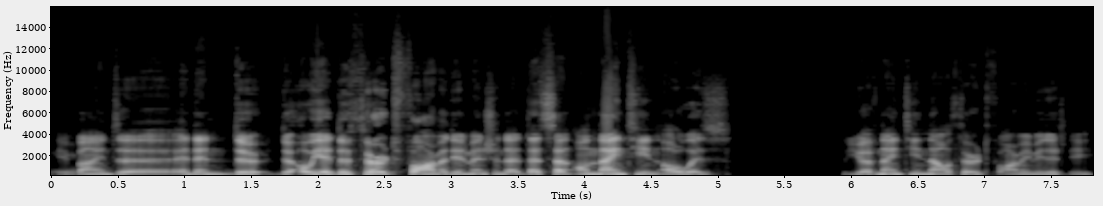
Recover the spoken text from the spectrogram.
Okay, bind uh, and then the, the oh yeah, the third farm I didn't mention that. That's on 19 always. So you have 19 now, third farm immediately.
